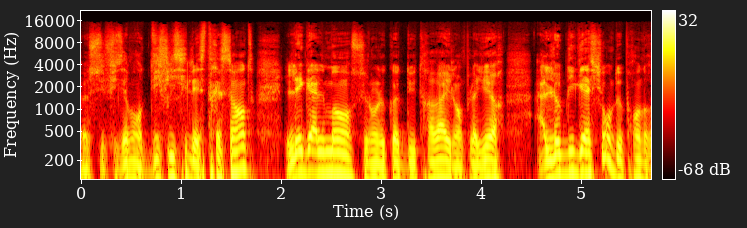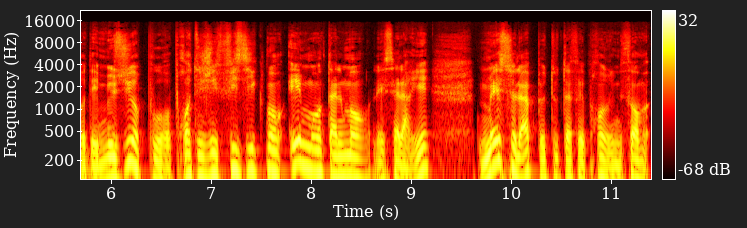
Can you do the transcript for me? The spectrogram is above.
euh, suffisamment difficile et stressante. Légalement, selon le Code du travail, l'employeur a l'obligation l'obligation de prendre des mesures pour protéger physiquement et mentalement les salariés, mais cela peut tout à fait prendre une forme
